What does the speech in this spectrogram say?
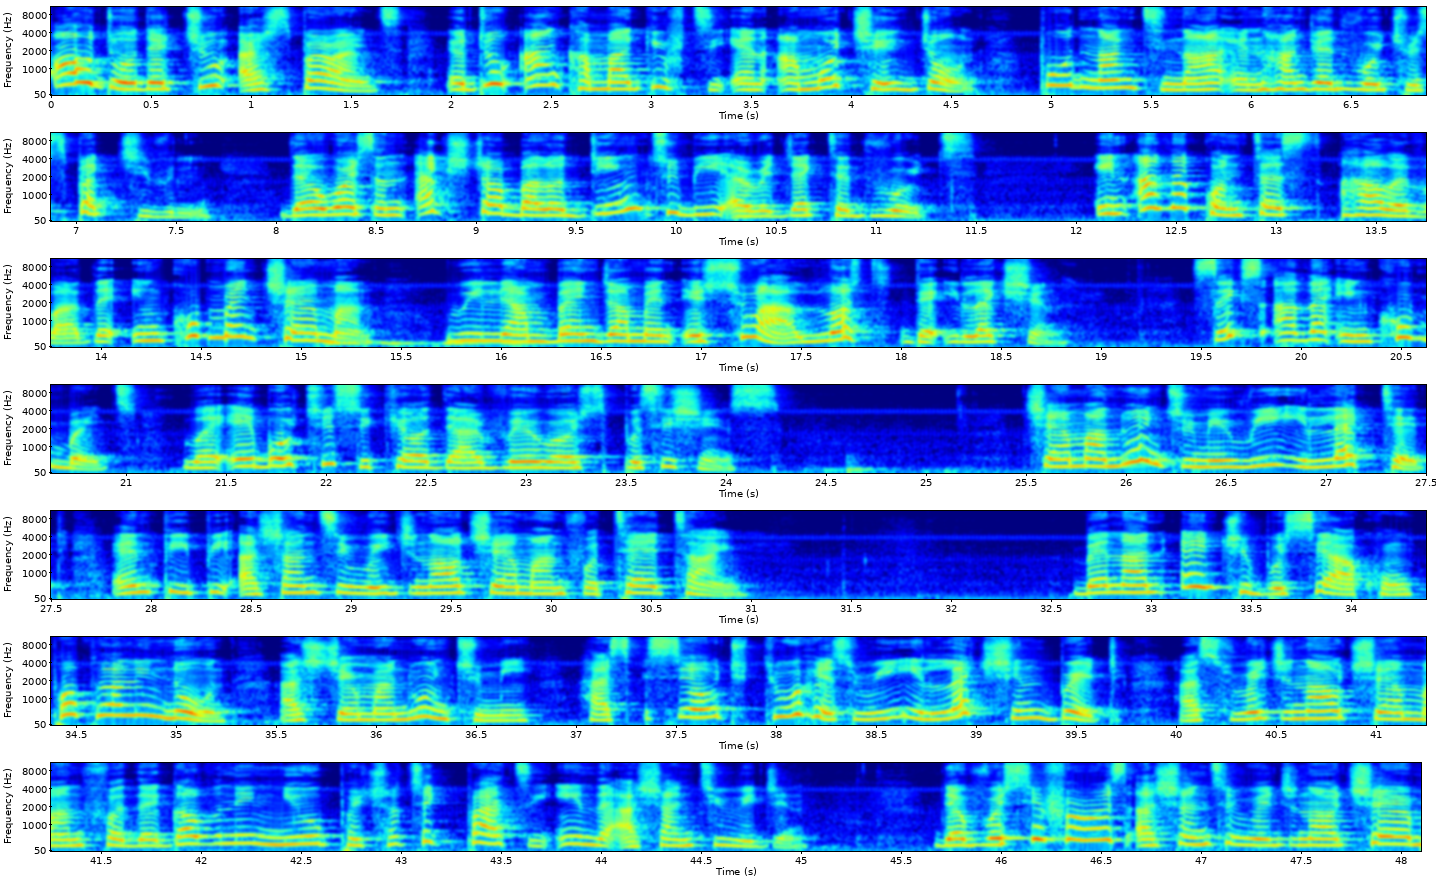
Although the two aspirants, Edu Ankama Gifty and Amoche John, pulled 99 and 100 votes respectively, there was an extra ballot deemed to be a rejected vote. In other contests, however, the incumbent chairman, William Benjamin Esua, lost the election. Six other incumbents were able to secure their various positions. Chairman Wontumi re-elected NPP Ashanti Regional Chairman for third time. Bernard Entry Bosiakon, popularly known as Chairman Wontumi, has sailed through his re-election bid as regional chairman for the governing New Patriotic Party in the Ashanti region. The vociferous Ashanti regional chair,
